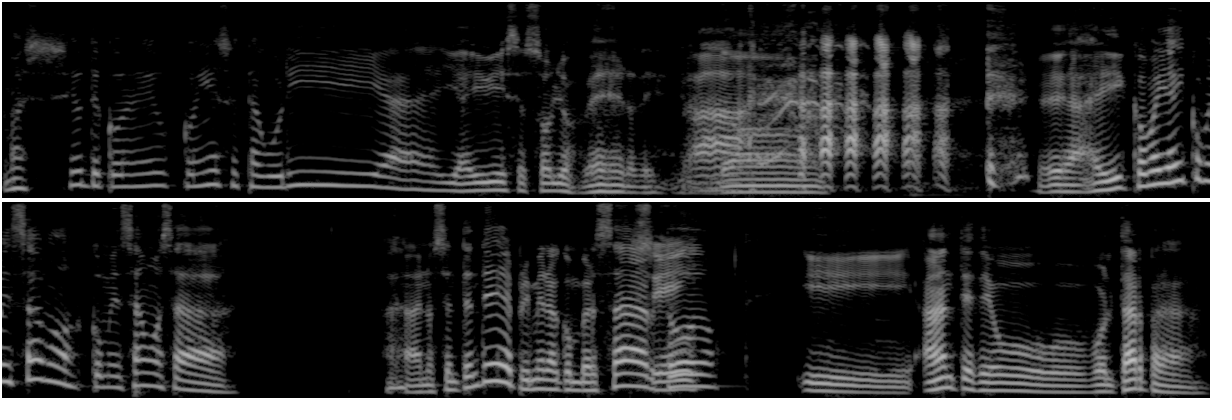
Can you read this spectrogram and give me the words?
mas eu te con- eu conheço esta guría, y ahí vi esos óleos verdes. grandón. Eh, ahí, como, y ahí comenzamos, comenzamos a, a nos entender, primero a conversar, Sí. todo. Y antes de voltar para,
